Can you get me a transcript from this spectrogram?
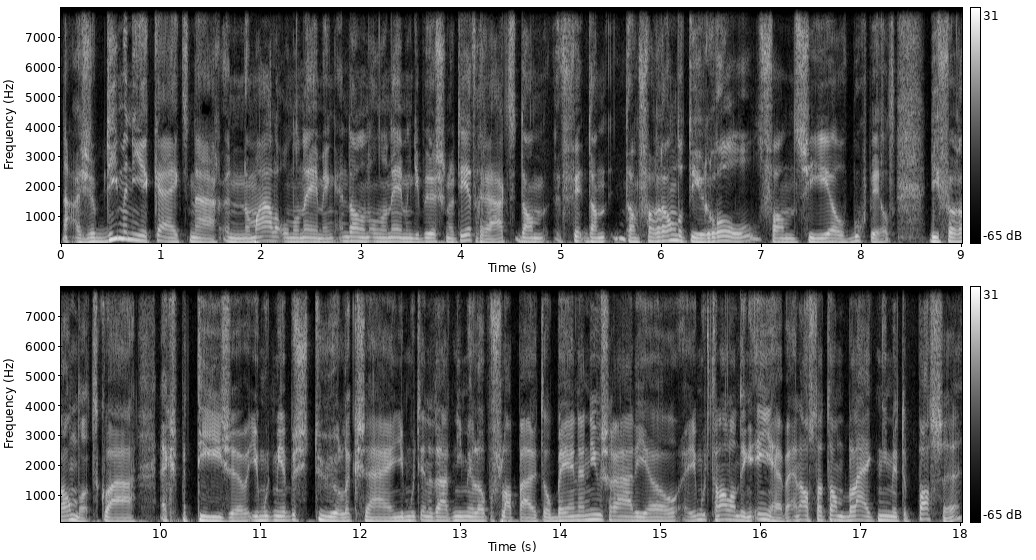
Nou, als je op die manier kijkt naar een normale onderneming... en dan een onderneming die beursgenoteerd raakt... dan, dan, dan verandert die rol van CEO of boegbeeld... die verandert qua expertise. Je moet meer bestuurlijk zijn. Je moet inderdaad niet meer lopen flap uit op BNR Nieuwsradio. Je moet van alle dingen in je hebben. En als dat dan blijkt niet meer te passen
